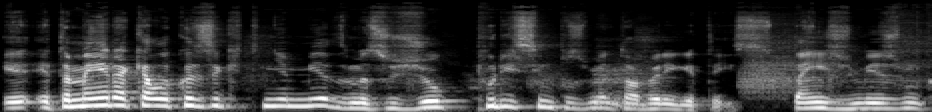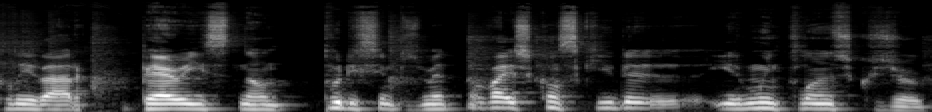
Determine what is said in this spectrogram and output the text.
eu, eu, também era aquela coisa que tinha medo, mas o jogo pura e simplesmente obriga-te a isso. Tens mesmo que lidar com parry, senão pura e simplesmente não vais conseguir eh, ir muito longe com o jogo.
